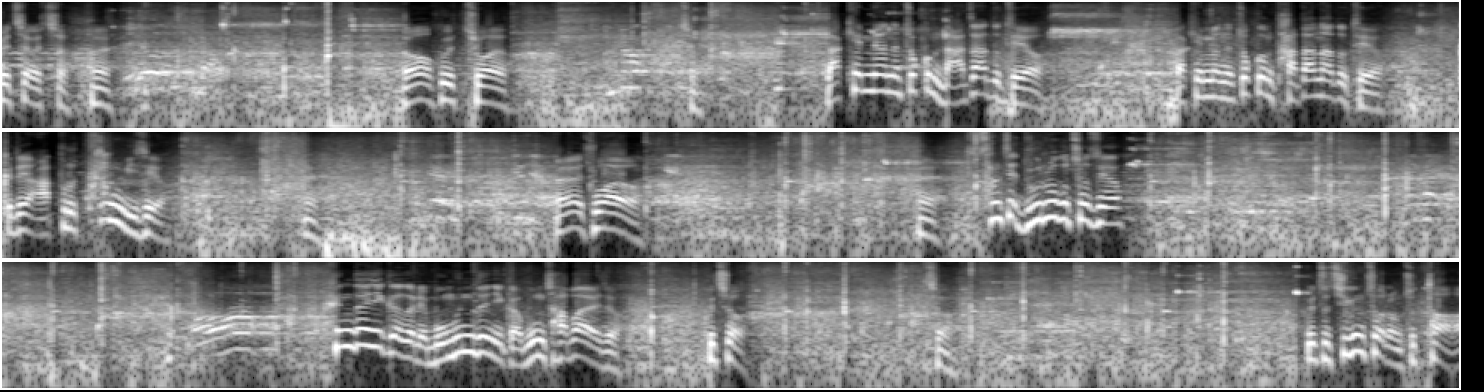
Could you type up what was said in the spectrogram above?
그렇죠, 그렇죠. 네. 어, 그 좋아요. 그렇죠. 라켓면은 조금 낮아도 돼요. 라켓면은 조금 닫아놔도 돼요. 그대 앞으로 쭉 미세요. 네, 네 좋아요. 네, 상체 누르고 쳐세요. 흔드니까 그래. 몸 흔드니까 몸 잡아야죠. 그렇죠. 그렇죠. 그렇죠. 지금처럼 좋다.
